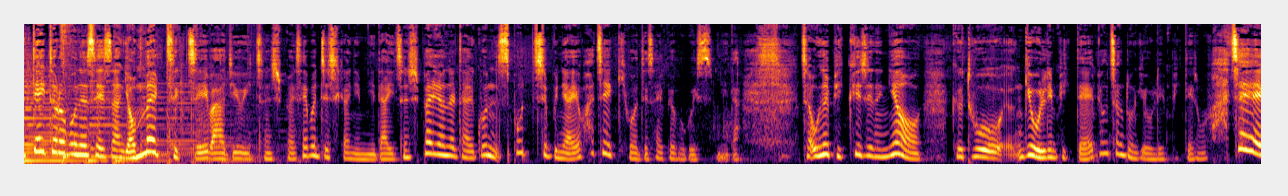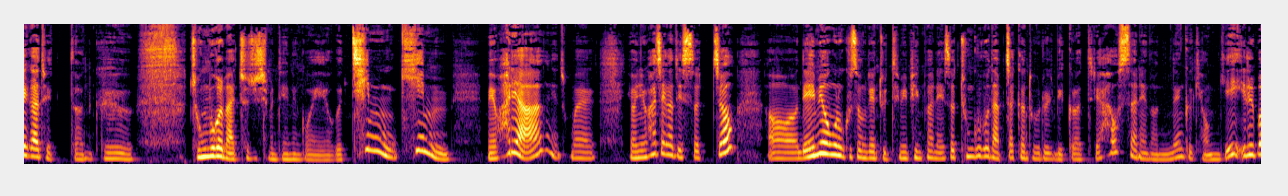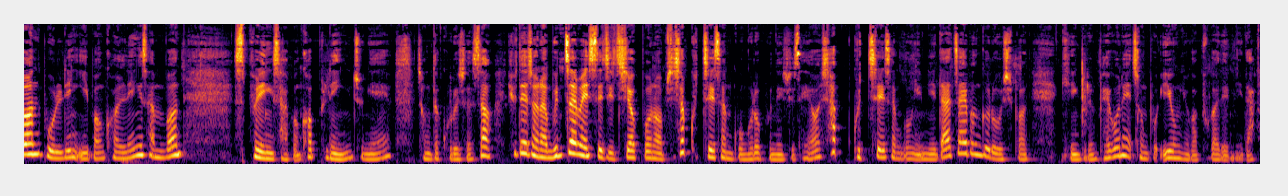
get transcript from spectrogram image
빅데이터로 보는 세상 연말 특집 아디오 2018 세 번째 시간입니다. 2018년을 달군 스포츠 분야의 화제 키워드 살펴보고 있습니다. 자, 오늘 빅퀴즈는요. 그 동계 올림픽 때 평창 동계 올림픽 때 정말 화제가 됐던 그 종목을 맞춰 주시면 되는 거예요. 그 팀 킴 네, 활약 정말 연일 화제가 됐었죠. 어, 4명으로 구성된 두 팀이 빙판에서 둥글고 납작한 돌을 미끄러뜨려 하우스 안에 넣는 그 경기 1번 볼링, 2번 컬링, 3번 스프링, 4번 커플링 중에 정답 고르셔서 휴대 전화 문자 메시지 지역번호 없이 샵 9730으로 보내주세요. 샵 9730입니다. 짧은 글 50원, 긴 글은 100원의 정보 이용료가 부과됩니다.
